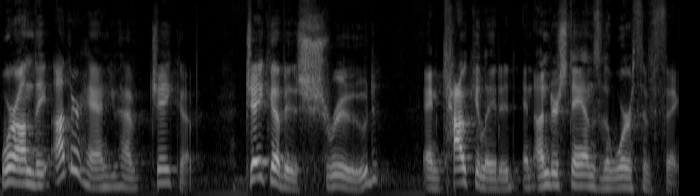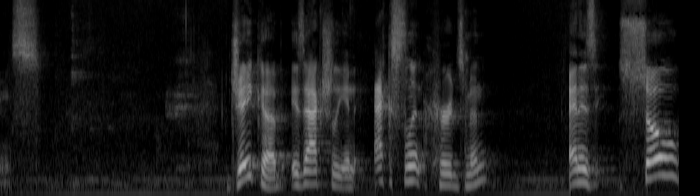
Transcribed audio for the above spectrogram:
Where on the other hand, you have Jacob. Jacob is shrewd and calculated and understands the worth of things. Jacob is actually an excellent herdsman and is so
